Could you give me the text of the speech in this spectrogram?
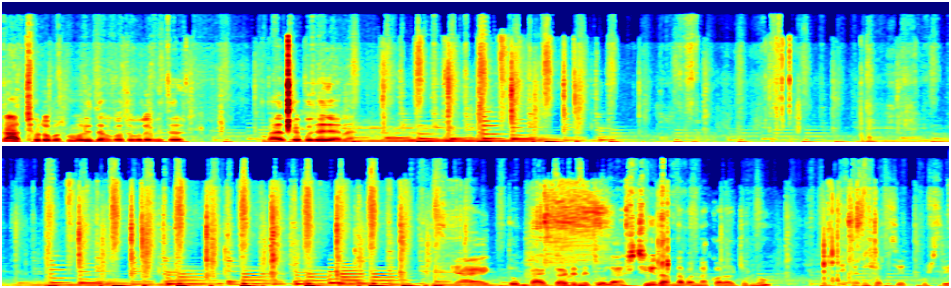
গাছ ছোট বস মরি দেখো কতগুলো ভিতরে বাইরে থেকে বোঝা যায় না একদম ব্যাক গার্ডেনে চলে আসছি রান্না বান্না করার জন্য এখানে সব সেট করছি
